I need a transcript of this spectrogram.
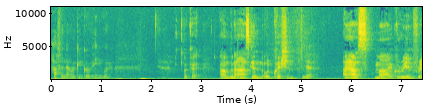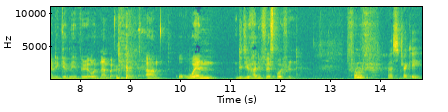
half an hour, you can go anywhere. Okay. I'm gonna ask an odd question. Yeah. I asked my Korean friend. He gave me a very odd number. um, when did you had your first boyfriend? Phew, that's tricky.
